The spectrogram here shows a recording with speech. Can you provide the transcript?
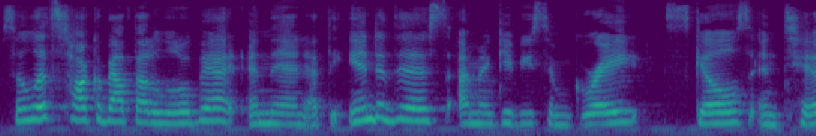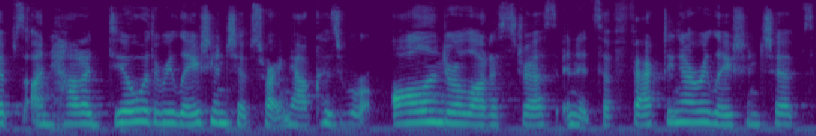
So let's talk about that a little bit. And then at the end of this, I'm going to give you some great skills and tips on how to deal with relationships right now because we're all under a lot of stress and it's affecting our relationships.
